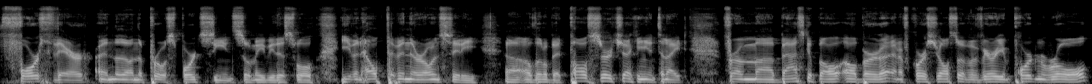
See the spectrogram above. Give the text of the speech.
fourth there on the, on the pro sports scene. So maybe this will even help them in their own city uh, a little bit. Paul Sir checking in tonight from uh, Basketball Alberta. And of course, you also have a very important role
